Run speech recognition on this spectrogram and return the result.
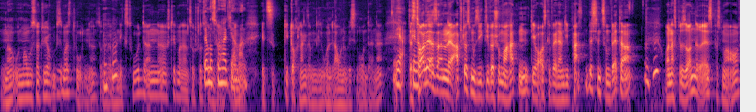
Ne? Und man muss natürlich auch ein bisschen was tun. Ne? So, Wenn man nichts tut, dann äh, steht man dann zum Schluss. Mhm. Dann muss man halt jammern. Ne? Jetzt geht doch langsam die Laune ein bisschen runter. Ne? Ja, das genau. Tolle ist an der Abschlussmusik, die wir schon mal hatten, die wir ausgewählt haben, die passt ein bisschen zum Wetter. Mhm. Und das Besondere ist, pass mal auf,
